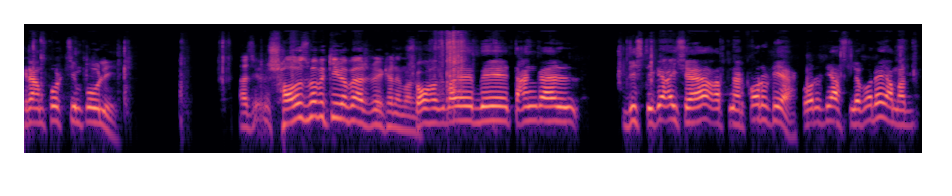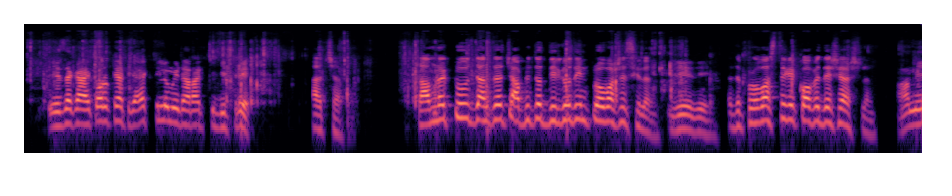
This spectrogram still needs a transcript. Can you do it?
গ্রাম পশ্চিম পৌলি। আচ্ছা সহজভাবে কীভাবে আসবে এখানে সহজভাবে টাঙ্গাইল ডিস্ট্রিক্টে আইসা আপনার করটিয়া করটিয়া আসলে পরে আমার এই জায়গায় করটিয়া থেকে এক কিলোমিটার আর কি ভিতরে। আচ্ছা। তা আমরা একটু জানতে চাচ্ছি আপনি তো দীর্ঘদিন প্রবাসে ছিলেন। জি জি। প্রবাস থেকে কবে দেশে আসলেন? আমি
